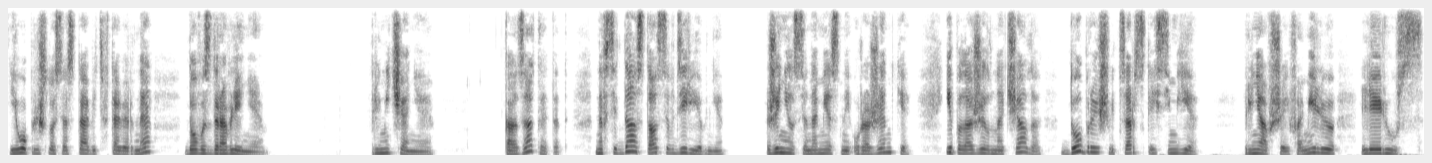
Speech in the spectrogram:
Его пришлось оставить в таверне до выздоровления. Примечание. Казак этот навсегда остался в деревне, женился на местной уроженке и положил начало доброй швейцарской семье, принявшей фамилию Лерюс.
